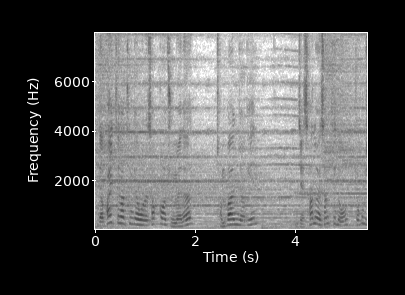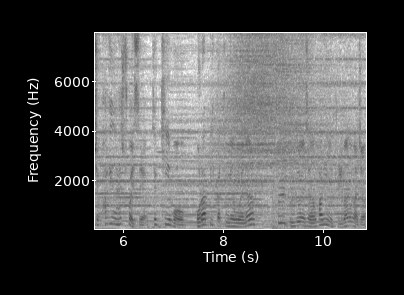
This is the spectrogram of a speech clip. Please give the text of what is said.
근데 화이트 같은 경우를 섞어주면은 전반적인 이제 산호의 상태도 조금씩 확인을 할 수가 있어요. 특히 뭐 보라빛 같은 경우에는 full blue에서는 확인이 불가능하죠.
